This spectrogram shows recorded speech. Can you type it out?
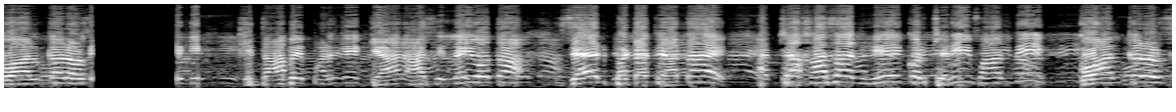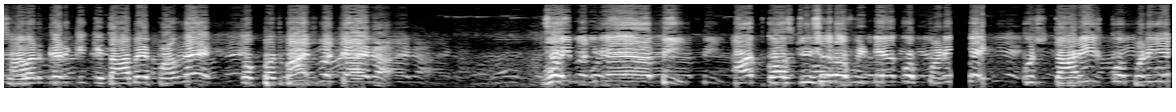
گوالکر اور کی کتابیں پڑھ کے گیان حاصل نہیں ہوتا، زید بھٹک جاتا ہے۔ اچھا خاصا نیک اور شریف آدمی گوالکر اور ساورکر کی کتابیں پڑھ لے تو بدماش بچ جائے گا۔ وہی بن گیا آپ بھی آپ کانسٹیٹیوشن آف انڈیا کو پڑھیں۔ کچھ تاریخ کو پڑھیے،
